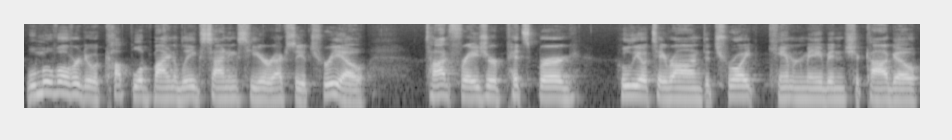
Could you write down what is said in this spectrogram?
We'll move over to a couple of minor league signings here, actually, a trio. Todd Frazier, Pittsburgh, Julio Teheran, Detroit, Cameron Maybin, Chicago.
